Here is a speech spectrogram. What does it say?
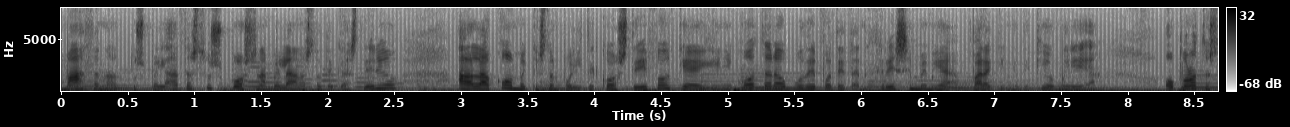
Μάθαναν τους πελάτες τους πώς να μιλάνε στο δικαστήριο, αλλά ακόμη και στον πολιτικό στίφο και γενικότερα οπουδήποτε ήταν χρήσιμη μια παρακινητική ομιλία. Ο πρώτος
